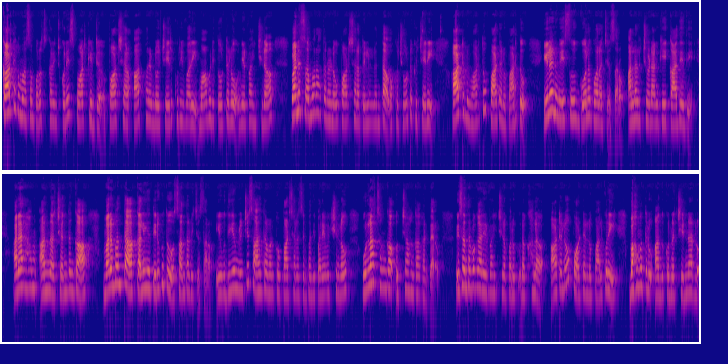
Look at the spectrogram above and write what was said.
కార్తీక మాసం పురస్కరించుకుని స్మార్ట్ కిడ్ పాఠశాల ఆధ్వర్యంలో చేరుకుని వారి మామిడి తోటలో నిర్వహించిన వన సమరాధనలో పాఠశాల పిల్లలంతా ఒక చోటుకు చేరి ఆటలు ఆడుతూ పాటలు పాడుతూ ఇలలు వేస్తూ గోలగోల చేశారు. అల్లరి చేయడానికి కాదేది? అనర్హం అన్న చందంగా మనమంతా కలియ తిరుగుతూ సందడి చేశారు. ఈ ఉదయం నుంచి సాయంత్రం వరకు పాఠశాల సిబ్బంది పర్యవేక్షణలో ఉల్లాసంగా ఉత్సాహంగా గడిపారు. ఈ సందర్భంగా నిర్వహించిన పలు రకాల ఆటలో పాటల్లో పాల్గొని బహుమతులు అందుకున్న చిన్నారులు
